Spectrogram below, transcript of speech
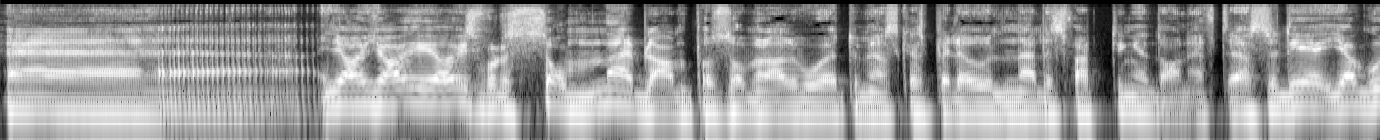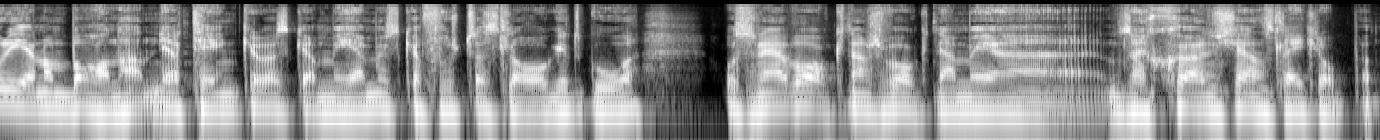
Eh, ja, jag, jag har ju svårt att somna ibland på sommarhalvåret om jag ska spela Ullna eller Svartingen dagen efter. Alltså det, jag går igenom banan, jag tänker vad jag ska med mig, ska första slaget gå? Och så när jag vaknar så vaknar jag med en sån här skön känsla i kroppen.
